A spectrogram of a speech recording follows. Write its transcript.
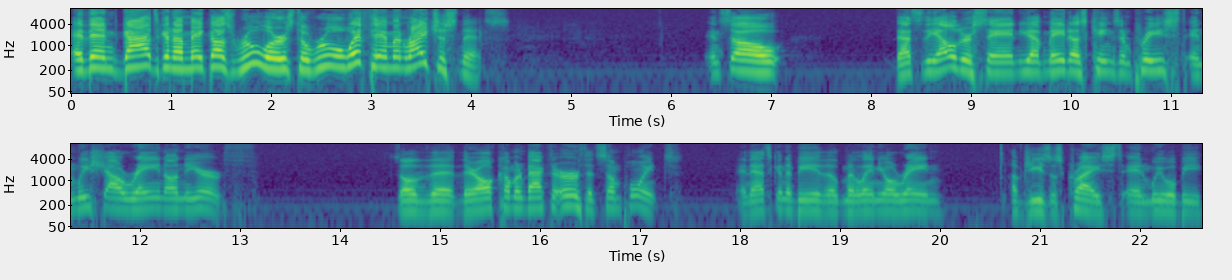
And then God's going to make us rulers to rule with him in righteousness. And so that's the elders saying, You have made us kings and priests, and we shall reign on the earth. So the, they're all coming back to earth at some point, and that's going to be the millennial reign of Jesus Christ, and we will be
